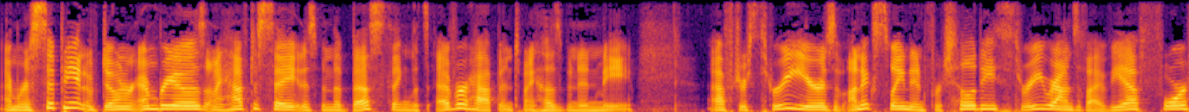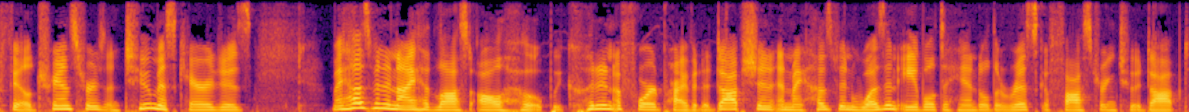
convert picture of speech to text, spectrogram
I'm a recipient of donor embryos, and I have to say it has been the best thing that's ever happened to my husband and me. After three years of unexplained infertility, three rounds of IVF, four failed transfers, and two miscarriages, my husband and I had lost all hope. We couldn't afford private adoption, and my husband wasn't able to handle the risk of fostering to adopt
